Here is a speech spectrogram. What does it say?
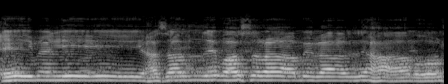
এই মেলি হাসান, যে বসরা বেগাল, যে হাবস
